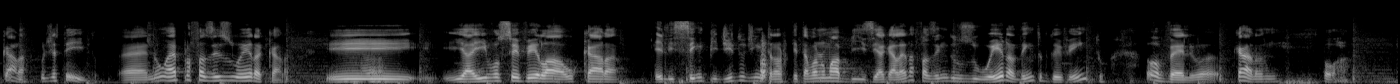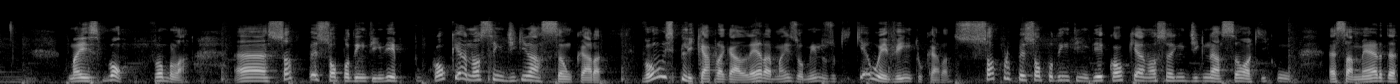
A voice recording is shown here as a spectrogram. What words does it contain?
cara, podia ter ido. É, não é para fazer zoeira, cara. E, e aí você vê lá o cara, ele sem pedido de entrar, porque tava numa bis e a galera fazendo zoeira dentro do evento. Ô, oh, velho, cara, porra. Mas, bom, vamos lá. Uh, só para o pessoal poder entender qual que é a nossa indignação, cara. Vamos explicar pra galera mais ou menos o que, que é o evento, cara. Só para o pessoal poder entender qual que é a nossa indignação aqui com essa merda.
